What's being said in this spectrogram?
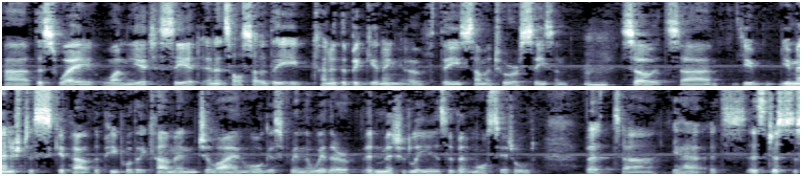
uh, this way one year to see it, and it's also the kind of the beginning of the summer tourist season. So it's uh, you you manage to skip out the people that come in July and August when the weather, admittedly, is a bit more settled. But uh, yeah, it's it's just the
